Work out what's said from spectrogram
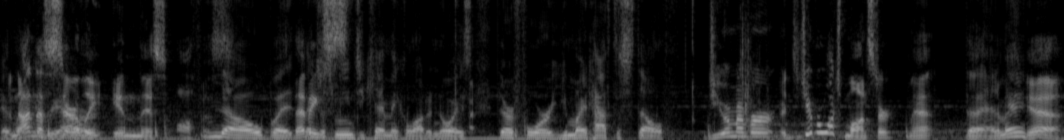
at, like, Not every necessarily hour? in this office. No, but That that, just means- means you can't make a lot of noise. Therefore, you might have to stealth. Do you remember? Did you ever watch Monster, Matt? The anime? Yeah.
